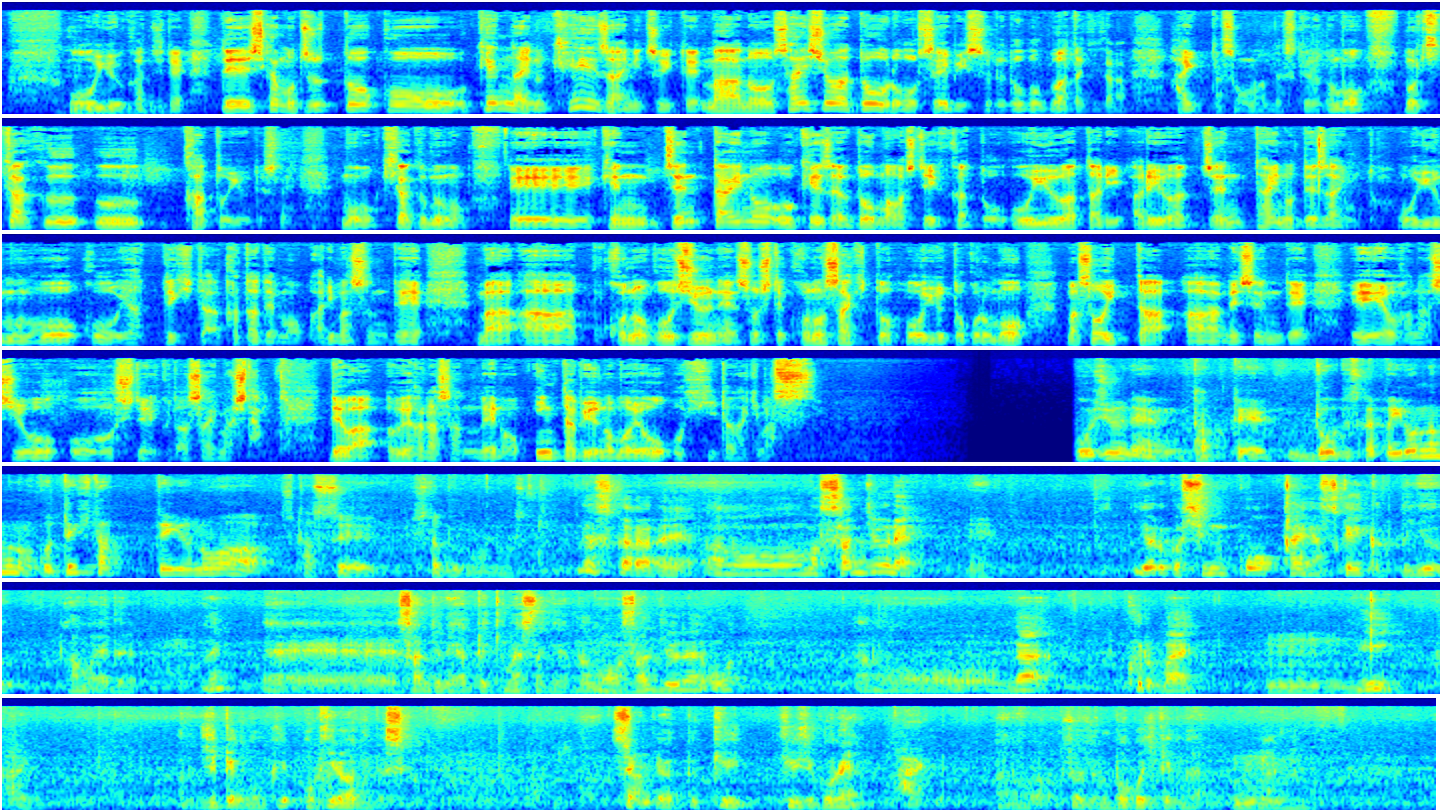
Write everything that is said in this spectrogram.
という感じででしかもずっとこう県内の経済について、まあ、あの最初は道路を整備する土木畑から入ったそうなんですけれどももう企画課というですねもう企画部門、えー、県全体の経済をどう回していくかというあたりあるいは全体のデザインというものをこうやってきた方でもありますので、まあ、あこの50年そしてこの先というところも、まあ、そういった目線で、えー、お話をしてくださいました。した。では上原さんへのインタビューの模様をお聞きいただきます。50年経ってどうですか？やっぱりいろんなものがこうできたっていうのは達成した部分はありますか？ですからね、あのまあ、30年、いわゆる振興開発計画という名前でね、えー、30年やってきましたけれども30年終わあのー、が来る前に、はい、事件が起き起きるわけですよ1995年、はい、あの少女の暴行事件があり、うん、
